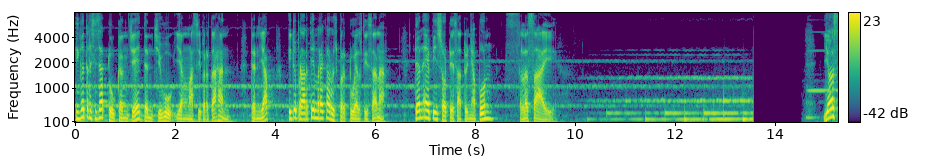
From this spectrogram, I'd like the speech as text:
Hingga tersisa Dogang Jae dan Jiwu yang masih bertahan. Dan yap, itu berarti mereka harus berduel di sana. Dan episode satunya pun selesai. Yos,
